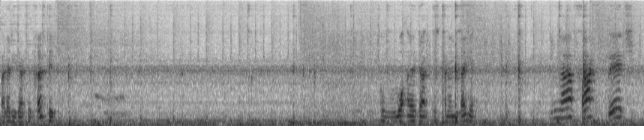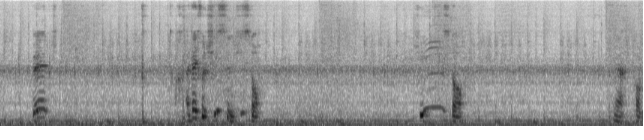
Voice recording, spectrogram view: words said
Alter, die sind ja kräftig. Wow, Alter, das kann doch nicht sein hier. Na, fuck, bitch. Bitch. Ach, Alter, ich will schießen. Schieß doch. Schieß doch. Ja, komm.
